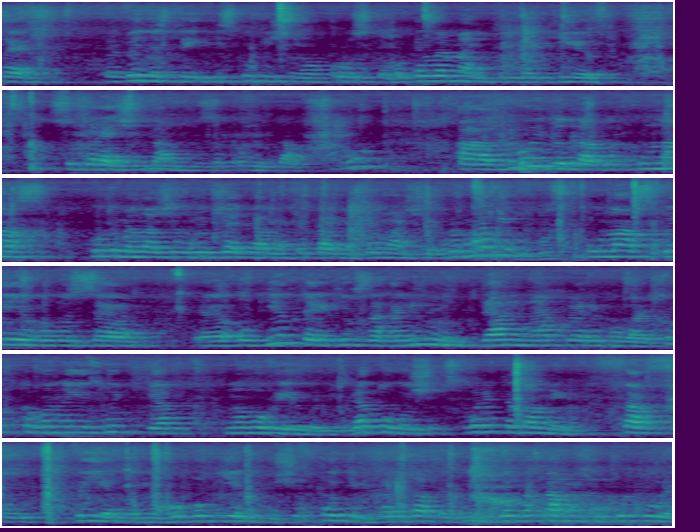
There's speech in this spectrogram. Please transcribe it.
це винести із публічного простору елементи, які суперечать даному законодавству. А другий додаток у нас, коли ми почали вивчати дане питання по нашій громаді, у нас виявилося е, об'єкти, які взагалі ніде не перебувають. Тобто вони йдуть як нововиявлені. Для того, щоб створити на них карту виявленого об'єкту, щоб потім передати департаменту культури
